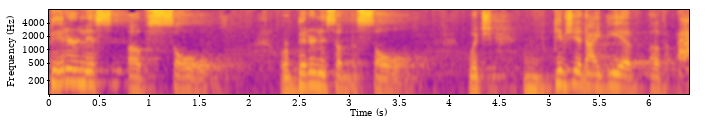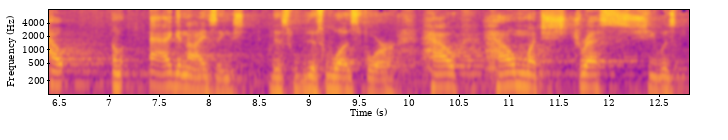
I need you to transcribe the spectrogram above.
bitterness of soul or bitterness of the soul, which gives you an idea of, of how uh, agonizing this, this was for her, how, how much stress she was,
